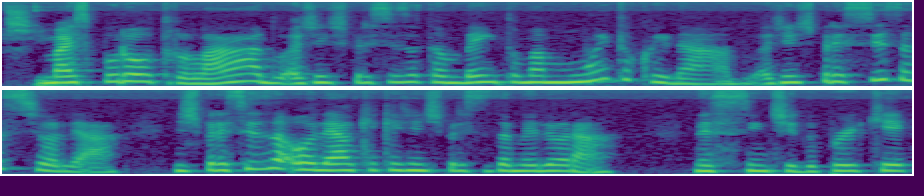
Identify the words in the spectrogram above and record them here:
Sim. Mas, por outro lado, a gente precisa também tomar muito cuidado. A gente precisa se olhar. A gente precisa olhar o que, que a gente precisa melhorar nesse sentido, porque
